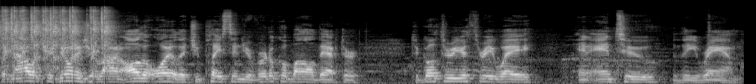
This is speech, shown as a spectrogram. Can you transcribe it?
but now what you're doing is you're allowing all the oil that you placed in your vertical ball adapter to go through your three-way and into the ram.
